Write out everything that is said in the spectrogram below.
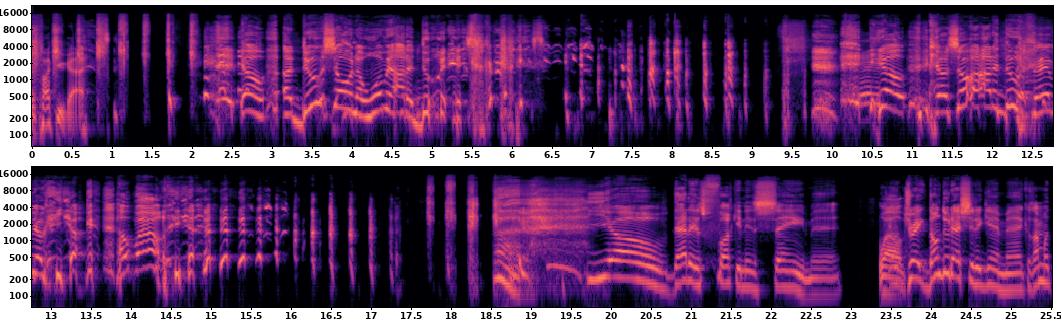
fuck you guys. Yo, a dude showing a woman how to do it is crazy. Yo, yo, show her how to do it, fam. Yo, yo help out. yo, that is fucking insane, man. Well, Yo, Drake, don't do that shit again, man, because I'm gonna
